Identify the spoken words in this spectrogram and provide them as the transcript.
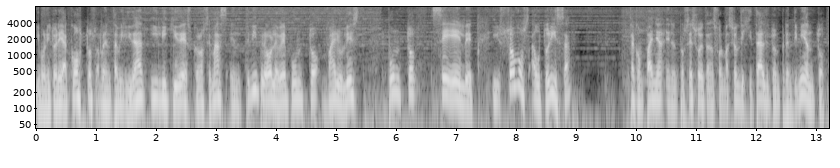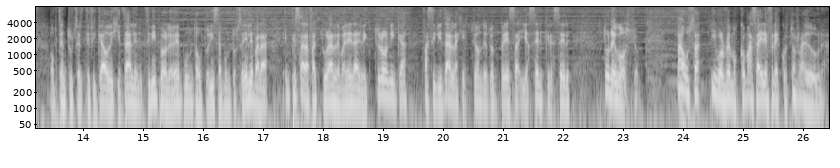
y monitorea costos, rentabilidad y liquidez. Conoce más en www.valuelist.cl. Y Sobos autoriza te acompaña en el proceso de transformación digital de tu emprendimiento. Obtén tu certificado digital en www.autoriza.cl para empezar a facturar de manera electrónica, facilitar la gestión de tu empresa y hacer crecer tu negocio. Pausa y volvemos con más aire fresco. Esto es Radio Duna.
